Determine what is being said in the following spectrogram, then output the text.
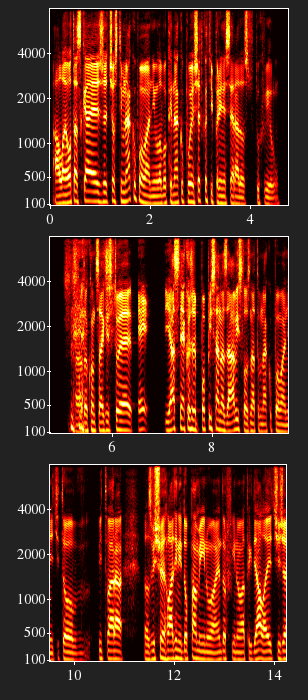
ale otázka je, že čo s tým nakupovaním, lebo keď nakupuješ, všetko ti prinesie radosť v tú chvíľu. A dokonca existuje jasne akože popísaná závislosť na tom nakupovaní, ti to vytvára, zvyšuje hladiny dopamínu a endorfínov a tak ďalej, čiže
